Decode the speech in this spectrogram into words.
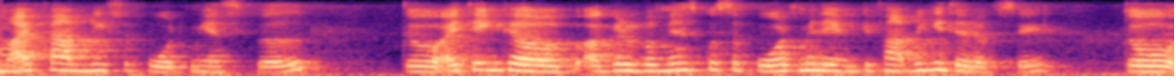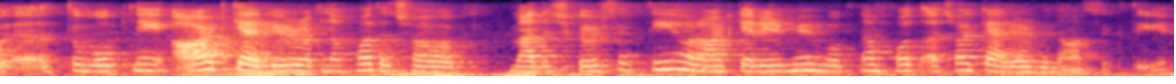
my family support me as well तो आई थिंक अगर वुमेंस को सपोर्ट मिले उनकी फैमिली की तरफ़ से तो तो वो अपने आर्ट कैरियर अपना बहुत अच्छा मैनेज कर सकती हैं और आर्ट कैरियर में वो अपना बहुत अच्छा कैरियर बना सकती है।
